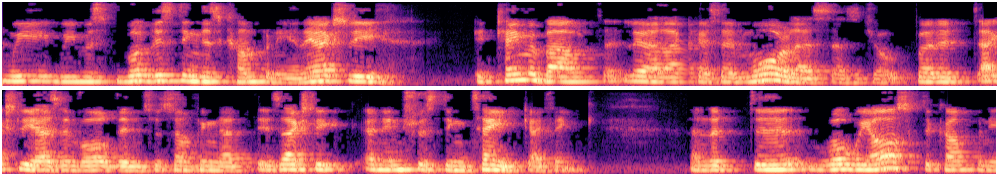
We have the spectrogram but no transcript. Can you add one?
we we was visiting this company, and they actually it came about, like I said, more or less as a joke, but it actually has evolved into something that is actually an interesting take, I think and that uh, what we ask the company,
